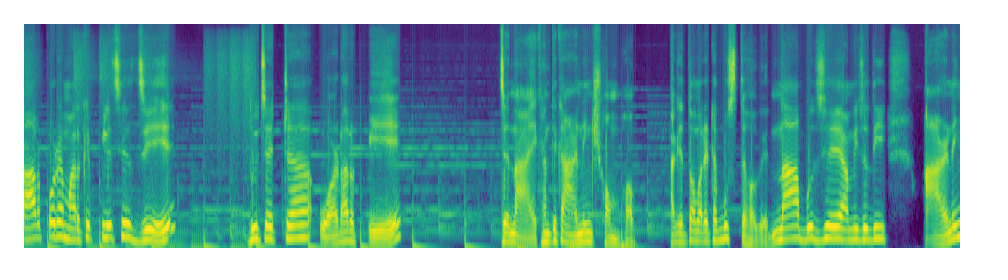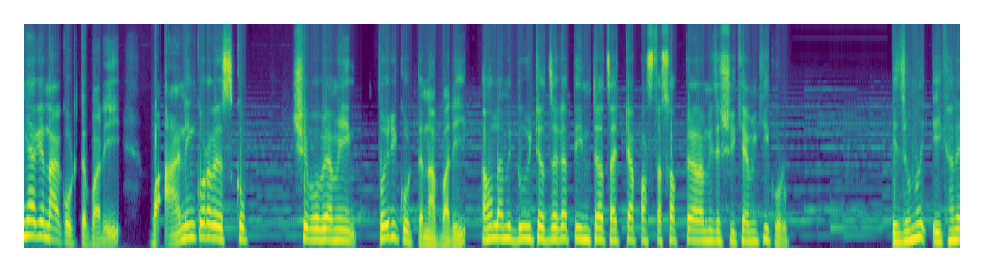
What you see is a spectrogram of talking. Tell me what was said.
তারপরে মার্কেট প্লেসে যে দু চারটা অর্ডার পেয়ে যে না, এখান থেকে আর্নিং সম্ভব। আগে তো আমার এটা বুঝতে হবে। না বুঝে আমি যদি আর্নিং আগে না করতে পারি বা আর্নিং করার স্কোপ সেভাবে আমি তৈরি করতে না পারি, তাহলে আমি দুইটা জায়গা তিনটা, চারটা, পাঁচটা সফটওয়্যার আমি যে শিখে আমি কি করব? এই জন্য এখানে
